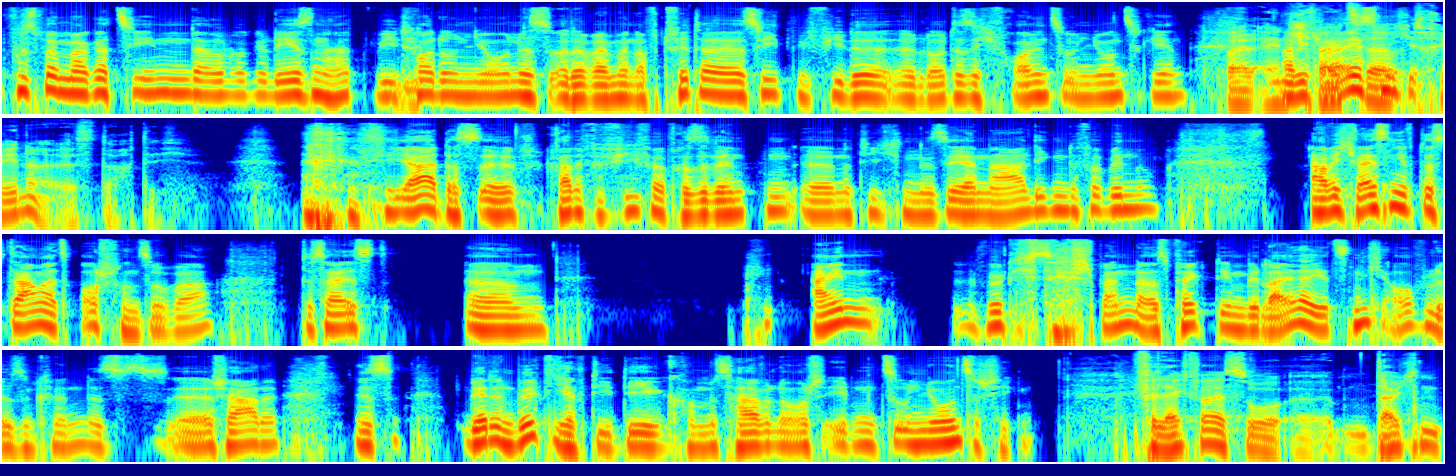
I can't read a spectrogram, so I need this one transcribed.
Fußballmagazinen darüber gelesen hat, wie toll Union ist, oder weil man auf Twitter sieht, wie viele äh, Leute sich freuen, zur Union zu gehen. Weil ein Aber Schweizer nicht- Trainer ist, dachte ich. ja, das äh, gerade für FIFA-Präsidenten äh, natürlich eine sehr naheliegende Verbindung. Aber ich weiß nicht, ob das damals auch schon so war. Das heißt, ähm, ein wirklich sehr spannender Aspekt, den wir leider jetzt nicht auflösen können, das ist äh, schade, ist, wer denn wirklich auf die Idee gekommen ist, Havelange eben zur Union zu schicken. Vielleicht war es so, äh, darf ich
